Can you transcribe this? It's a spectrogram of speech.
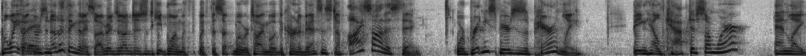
But wait, uh, Today- there was another thing that I saw. Just just to keep going with with the what we're talking about the current events and stuff. I saw this thing where Britney Spears is apparently being held captive somewhere, and like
